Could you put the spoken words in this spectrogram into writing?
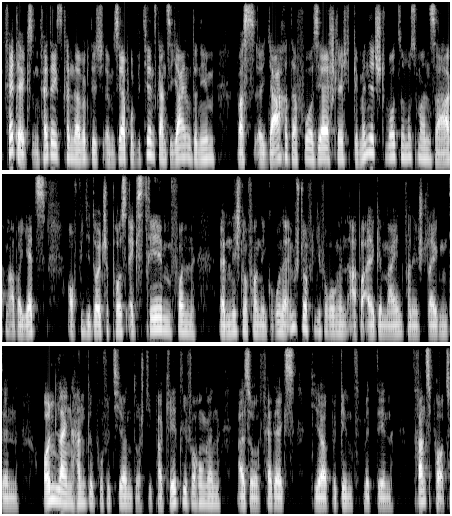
FedEx. Und FedEx kann da wirklich ähm, sehr profitieren. Das ganze Jahr ein Unternehmen, was äh, Jahre davor sehr schlecht gemanagt wurde, muss man sagen, aber jetzt auch wie die Deutsche Post extrem von, ähm, nicht nur von den Corona-Impfstofflieferungen, aber allgemein von den steigenden Online-Handel profitieren durch die Paketlieferungen. Also FedEx hier beginnt mit dem Transport.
